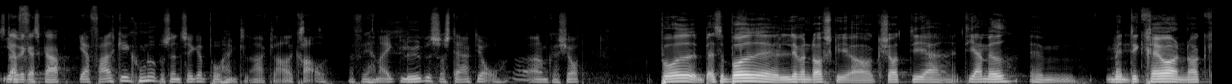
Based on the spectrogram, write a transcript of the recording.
stadigvæk er skarp. Jeg er faktisk ikke 100% sikker på, at han har klaret kravet, for han har ikke løbet så stærkt i år, Adam Kishot. Både, altså både Lewandowski og Kishot, de er, de er med, øhm, men ja. det kræver nok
